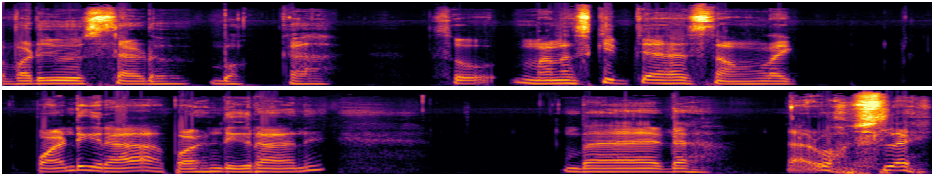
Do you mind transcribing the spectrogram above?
ఎవడు చూస్తాడు బొక్క సో మనం స్కిప్ చేసేస్తాం లైక్ పండుగరా పండుగరా అని బట్ దట్ వాస్ లైక్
